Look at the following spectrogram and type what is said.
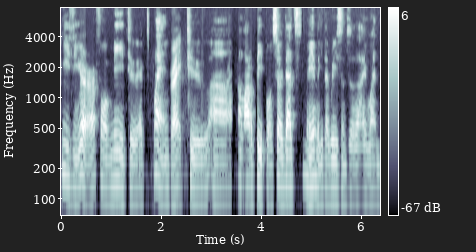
easier for me to explain right. to uh, a lot of people. So that's mainly the reasons that I went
